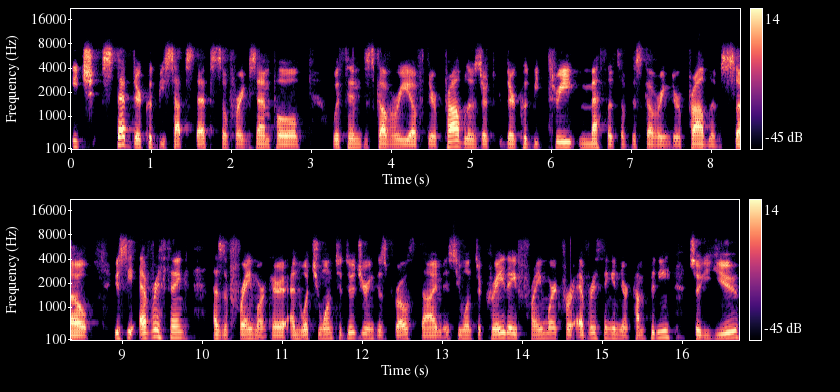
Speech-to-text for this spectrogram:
each step, there could be sub steps. So, for example, within discovery of their problems, there, there could be three methods of discovering their problems. So you see, everything has a framework. Uh, and what you want to do during this growth time is you want to create a framework for everything in your company so you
